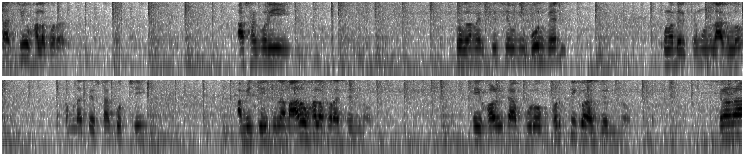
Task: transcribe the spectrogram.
তার চেয়েও ভালো করার। আশা করি প্রোগ্রামের শেষে উনি বলবেন, ওনাদের কেমন লাগল? আমরা চেষ্টা করছি। আমি চেয়েছিলাম আরও ভালো করার জন্য, এই হলটা পুরো ভর্তি করার জন্য। কেননা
